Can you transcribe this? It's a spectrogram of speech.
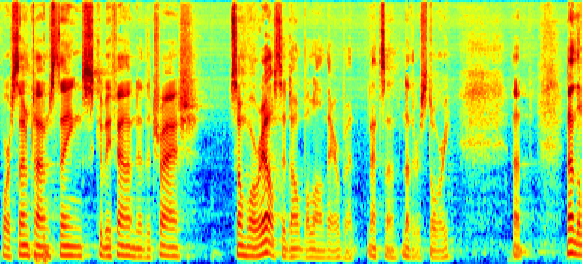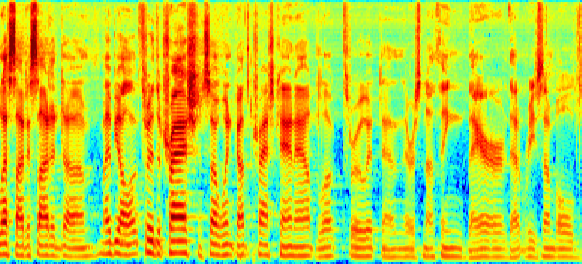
course, sometimes things can be found in the trash somewhere else that don't belong there, but that's another story. Nonetheless, I decided um, maybe I'll look through the trash, and so I went got the trash can out, looked through it, and there was nothing there that resembled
